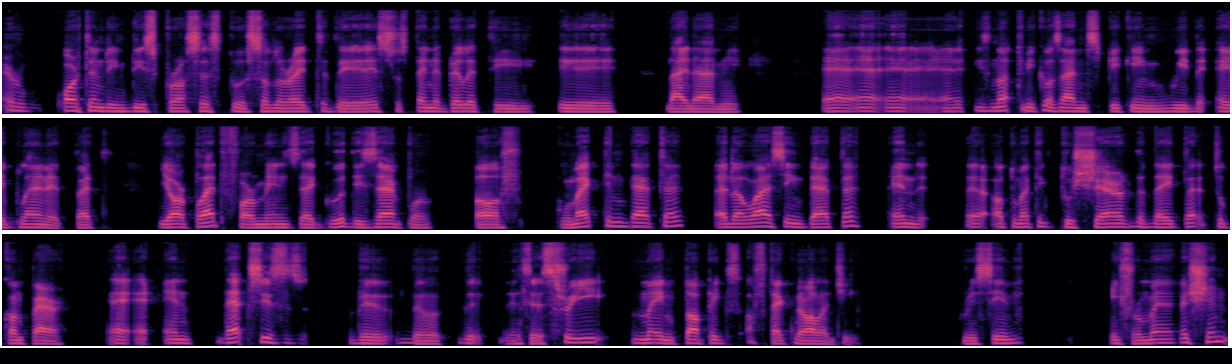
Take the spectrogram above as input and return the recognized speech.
very important in this process to accelerate the sustainability uh, dynamic. Uh, it's not because I'm speaking with a planet, but your platform is a good example of collecting data, analyzing data, and uh, automatic to share the data to compare. Uh, and that is the, the, the, the three main topics of technology receive information,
